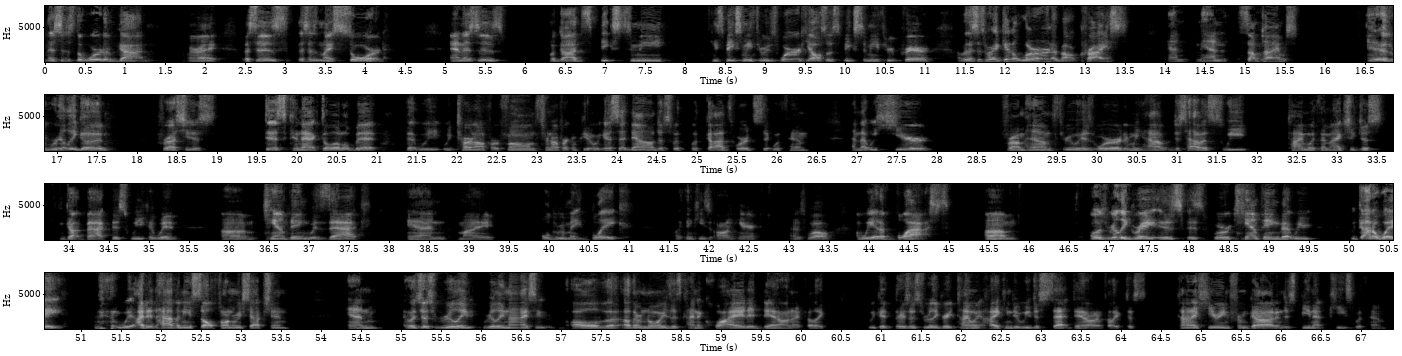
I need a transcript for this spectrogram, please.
this is the word of God. All right. This is this is my sword. And this is what God speaks to me. He speaks to me through his word. He also speaks to me through prayer. But this is where I get to learn about Christ. And man, sometimes it is really good for us to just disconnect a little bit that we we turn off our phones turn off our computer we get to sit down just with with god's word sit with him and that we hear from him through his word and we have just have a sweet time with him. I actually just got back this week. I went um, camping with zach and my old roommate blake. I think he's on here as well. And we had a blast. Um, what was really great is is we were camping that we we got away. We, I didn't have any cell phone reception, and it was just really really nice. All the other noises kind of quieted down. I felt like we could. There's this really great time we hiking. To we just sat down. I felt like just kind of hearing from God and just being at peace with Him.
